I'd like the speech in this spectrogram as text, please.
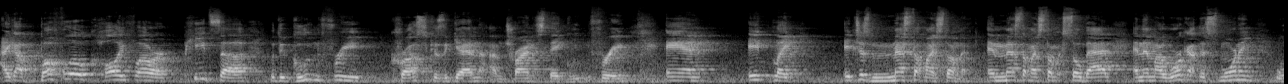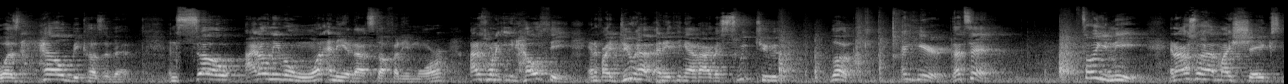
I got buffalo cauliflower pizza with a gluten-free crust because again, I'm trying to stay gluten-free, and it like it just messed up my stomach. It messed up my stomach so bad, and then my workout this morning was hell because of it. And so I don't even want any of that stuff anymore. I just want to eat healthy. And if I do have anything, if I have a sweet tooth, look right here. That's it. That's all you need. And I also have my shakes.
